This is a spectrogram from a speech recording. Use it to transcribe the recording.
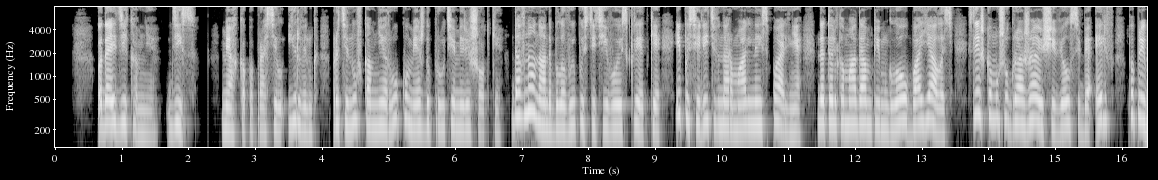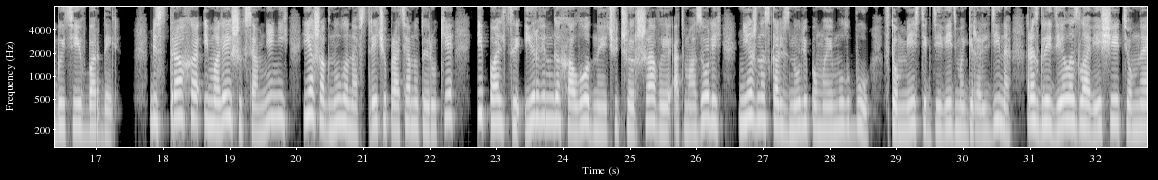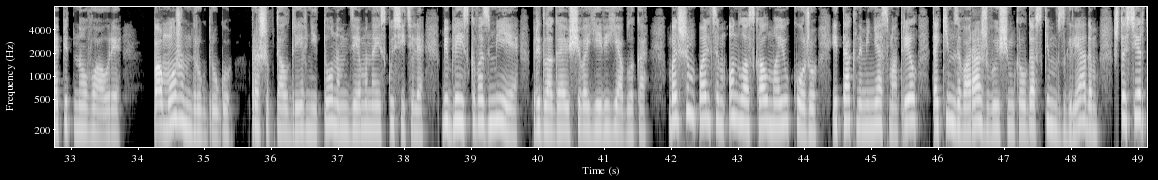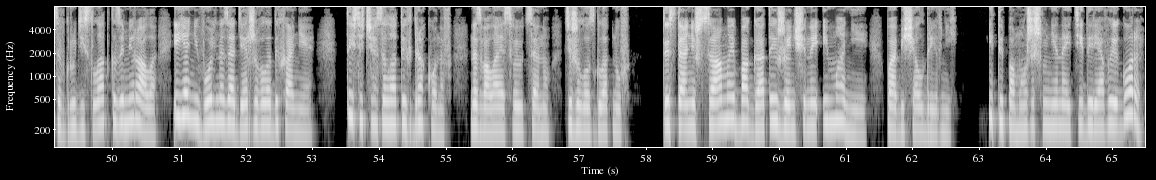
«Подойди ко мне, Дис», — мягко попросил Ирвинг, протянув ко мне руку между прутьями решетки. Давно надо было выпустить его из клетки и поселить в нормальной спальне, да только мадам Пимглоу боялась, слишком уж угрожающе вел себя эльф по прибытии в бордель. Без страха и малейших сомнений я шагнула навстречу протянутой руке, и пальцы Ирвинга, холодные, чуть шершавые от мозолей, нежно скользнули по моему лбу, в том месте, где ведьма Геральдина разглядела зловещее темное пятно в ауре. «Поможем друг другу», прошептал древний тоном демона-искусителя, библейского змея, предлагающего Еве яблоко. Большим пальцем он ласкал мою кожу и так на меня смотрел таким завораживающим колдовским взглядом, что сердце в груди сладко замирало, и я невольно задерживала дыхание. «Тысяча золотых драконов», — назвала я свою цену, тяжело сглотнув. «Ты станешь самой богатой женщиной Имании», — пообещал древний. «И ты поможешь мне найти дырявые горы?»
